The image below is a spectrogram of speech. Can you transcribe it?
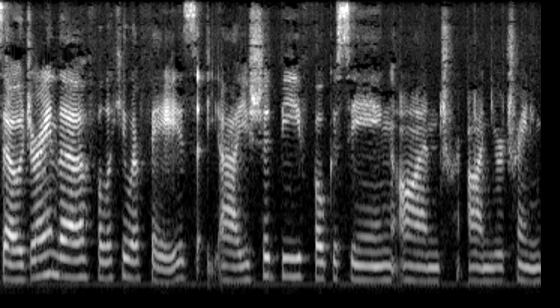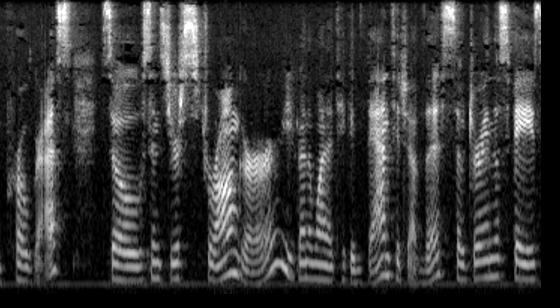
So during the follicular phase, uh, you should be focusing on on your training progress. So since you're stronger, you're going to want to take advantage of this. So during this phase,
